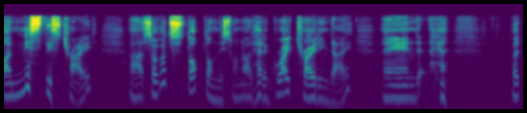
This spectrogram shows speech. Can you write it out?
I missed this trade. Uh, so I got stopped on this one. I'd had a great trading day. And but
